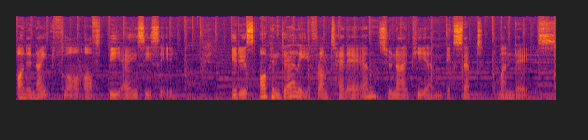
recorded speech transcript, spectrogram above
on the ninth floor of BACC. It is open daily from 10 a.m. to 9 p.m. except Mondays.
